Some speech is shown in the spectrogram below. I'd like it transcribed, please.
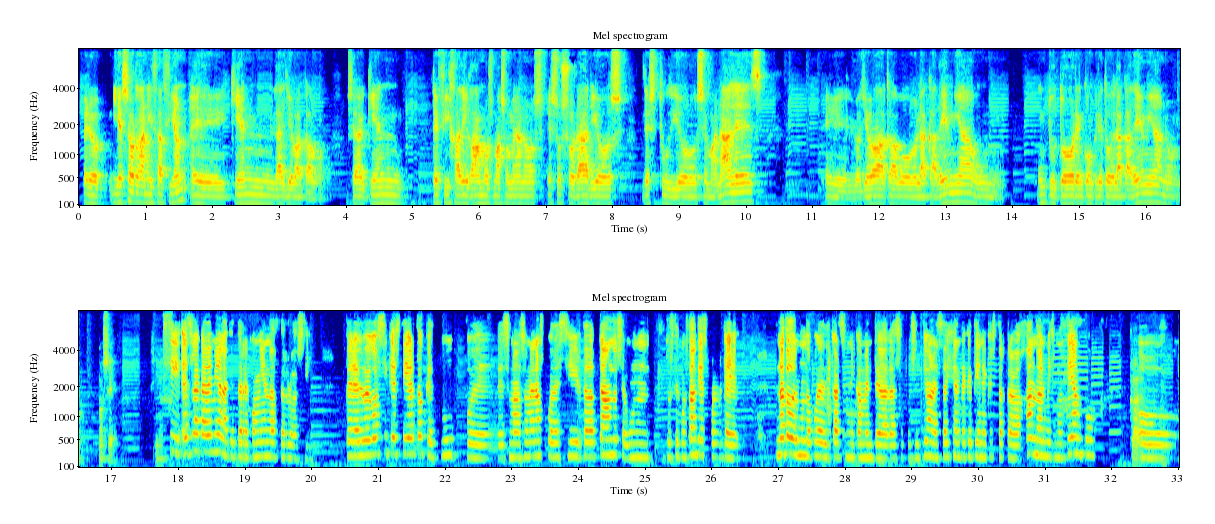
Pero, ¿y esa organización, eh, quién la lleva a cabo? O sea, ¿quién te fija, digamos, más o menos esos horarios de estudio semanales? Eh, ¿Lo lleva a cabo la academia? ¿Un, un tutor en concreto de la academia? No, no sé. Sí, es la academia la que te recomienda hacerlo así. Pero luego sí que es cierto que tú, pues más o menos puedes irte adaptando según tus circunstancias, porque no todo el mundo puede dedicarse únicamente a las oposiciones. Hay gente que tiene que estar trabajando al mismo tiempo, Claro. o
